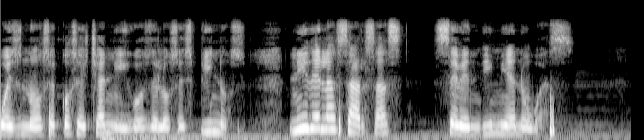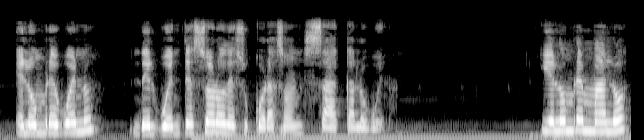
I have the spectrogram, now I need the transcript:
pues no se cosechan higos de los espinos, ni de las zarzas se vendimian uvas. El hombre bueno, del buen tesoro de su corazón saca lo bueno. Y el hombre malo,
